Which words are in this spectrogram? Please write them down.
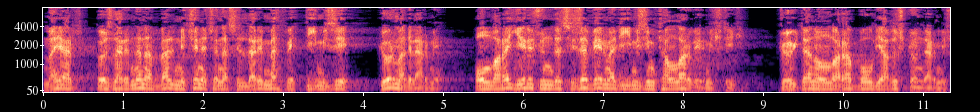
Məyər özlərindən əvvəl neçə-neçə nəsilləri məhv etdiyimizi görmədilərmi? Onlara yer üzündə sizə vermədiyimiz imkanlar vermişdik. Göydən onlara bol yağış göndərmiş.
